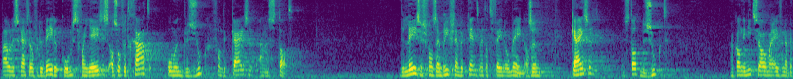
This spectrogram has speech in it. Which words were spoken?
Paulus schrijft over de wederkomst van Jezus alsof het gaat om een bezoek van de keizer aan een stad. De lezers van zijn brief zijn bekend met dat fenomeen. Als een keizer een stad bezoekt, dan kan hij niet zomaar even naar de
